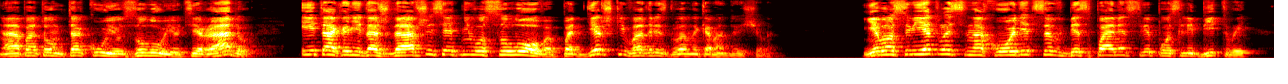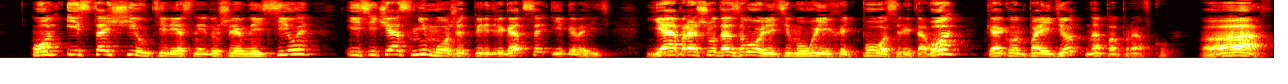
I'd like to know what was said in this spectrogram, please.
а потом такую злую тираду, и так и не дождавшись от него слова поддержки в адрес главнокомандующего. Его светлость находится в беспамятстве после битвы. Он истощил телесные и душевные силы и сейчас не может передвигаться и говорить. Я прошу дозволить ему выехать после того, как он пойдет на поправку. Ах,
